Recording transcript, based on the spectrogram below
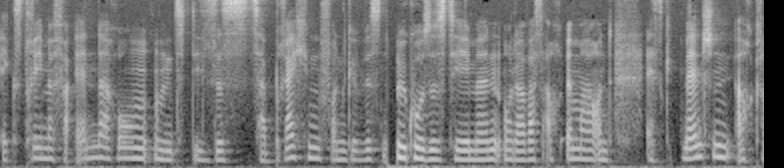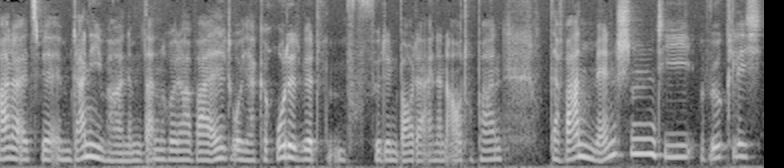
extreme Veränderung und dieses Zerbrechen von gewissen Ökosystemen oder was auch immer. Und es gibt Menschen, auch gerade als wir im Danny waren, im Dannröder Wald, wo ja gerodet wird für den Bau der einen Autobahn, da waren Menschen, die wirklich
